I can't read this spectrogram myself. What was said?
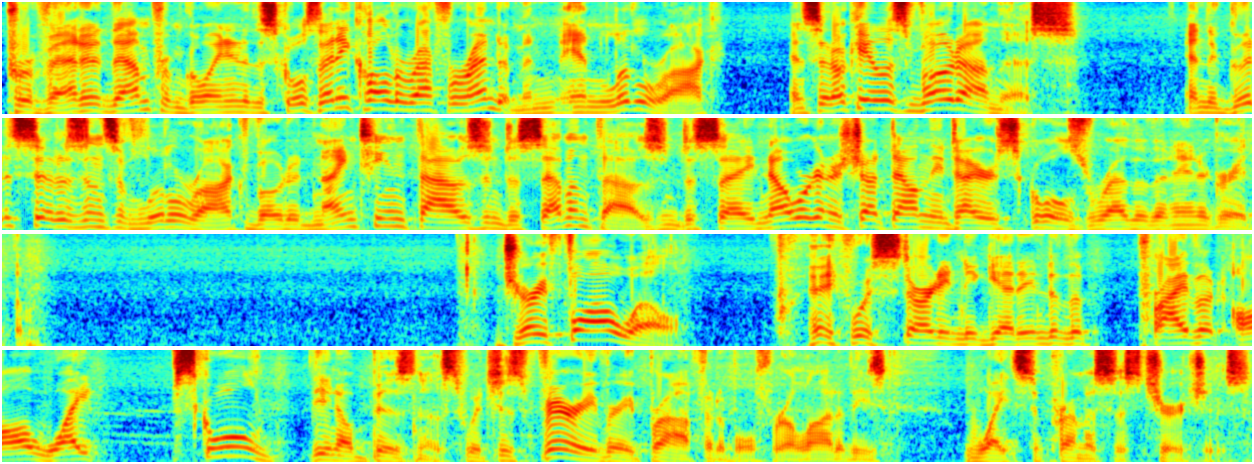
prevented them from going into the schools. Then he called a referendum in, in Little Rock and said, okay, let's vote on this. And the good citizens of Little Rock voted 19,000 to 7,000 to say, no, we're going to shut down the entire schools rather than integrate them. Jerry Falwell was starting to get into the private all white school, you know, business, which is very, very profitable for a lot of these white supremacist churches.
